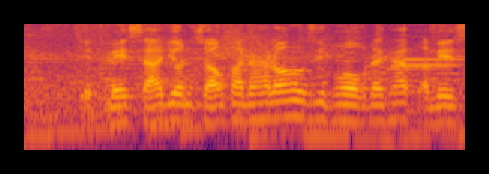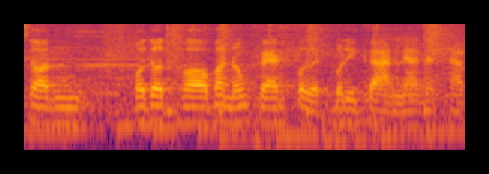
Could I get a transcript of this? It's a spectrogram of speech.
7เมษายน 2566 นะครับ อเมซอนปตทบ้านหนองแฟนเปิดบริการแล้วนะครับ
